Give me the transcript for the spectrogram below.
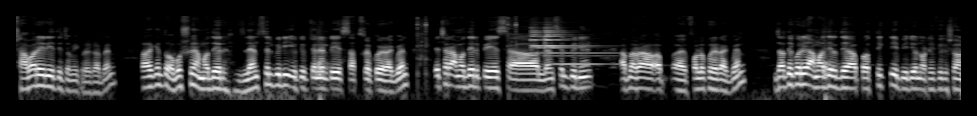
সাভার এরিয়াতে জমি ক্রয় করবেন, তারা কিন্তু অবশ্যই আমাদের ল্যান্ডসেল বিডি ইউটিউব চ্যানেলটি সাবস্ক্রাইব করে রাখবেন। এছাড়া আমাদের পেজ ল্যান্ডসেল বিডি আপনারা ফলো করে রাখবেন। যাতে করে আমাদের দেয়া প্রত্যেকটি ভিডিও নোটিফিকেশন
